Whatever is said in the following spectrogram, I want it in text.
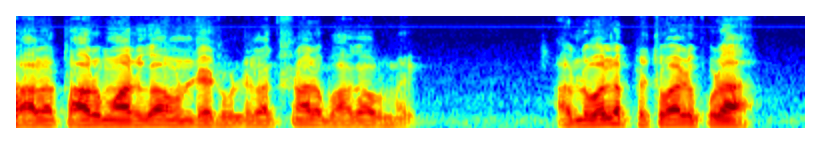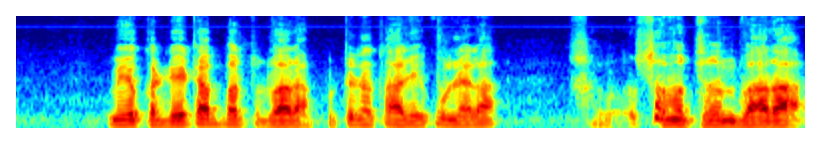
చాలా తారుమారుగా ఉండేటువంటి లక్షణాలు బాగా ఉన్నాయి. అందువల్ల ప్రతి వాళ్ళు కూడా మీ యొక్క డేట్ ఆఫ్ బర్త్ ద్వారా పుట్టిన తారీఖు నెల సంవత్సరం ద్వారా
